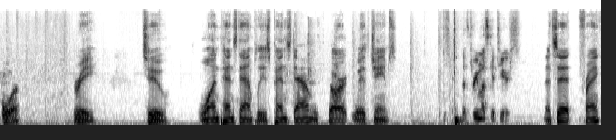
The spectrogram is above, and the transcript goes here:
four, three, two, one. Pens down, please. Pens down. We start with James. The Three Musketeers. That's it. Frank.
